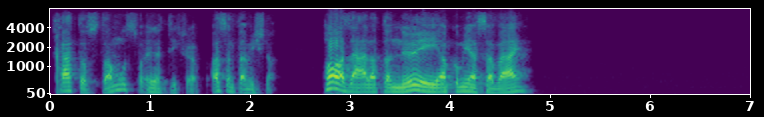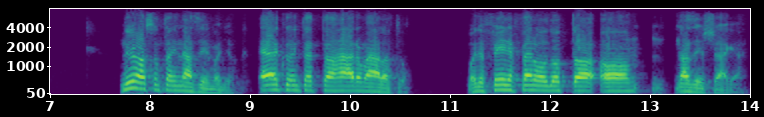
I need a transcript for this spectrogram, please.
hátosz tamusz, vagy ötikra. Azt mondta a Misna. Ha az állat a nőé, akkor mi a szabály? Nő azt mondta, hogy nazér vagyok. Elkönyvette a három állatot. Vagy a férje feloldotta a nazérságát.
